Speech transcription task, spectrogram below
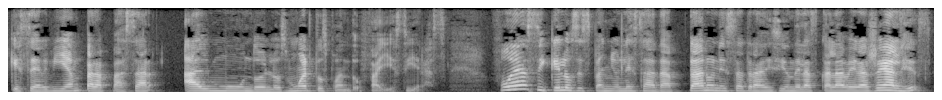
que servían para pasar al mundo de los muertos cuando fallecieras. Fue así que los españoles adaptaron esta tradición de las calaveras reales,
